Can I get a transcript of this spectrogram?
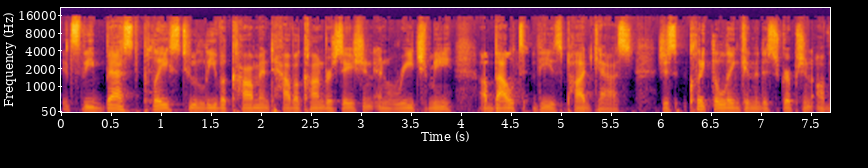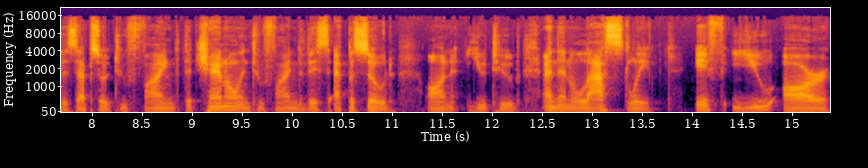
It's the best place to leave a comment, have a conversation, and reach me about these podcasts. Just click the link in the description of this episode to find the channel and to find this episode on YouTube. And then lastly, if you are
